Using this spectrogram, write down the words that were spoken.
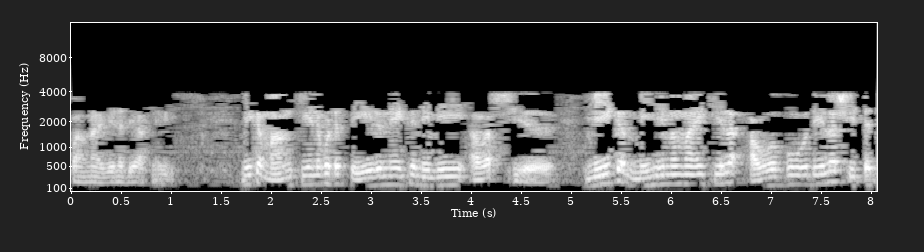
පානයි වෙන දෙයක් නෙවෙයි. මේක මං කියනකොට තේරෙන එක නෙවෙයි අවශ්‍ය. මේක මෙහෙමමයි කියලා අවබෝධයලා සිතට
